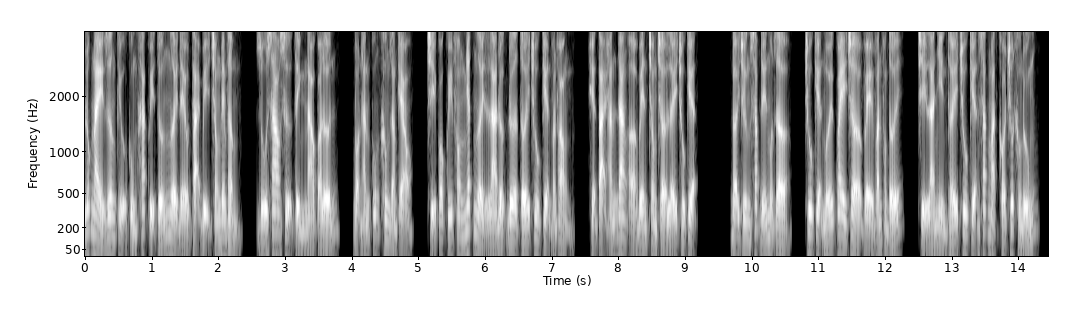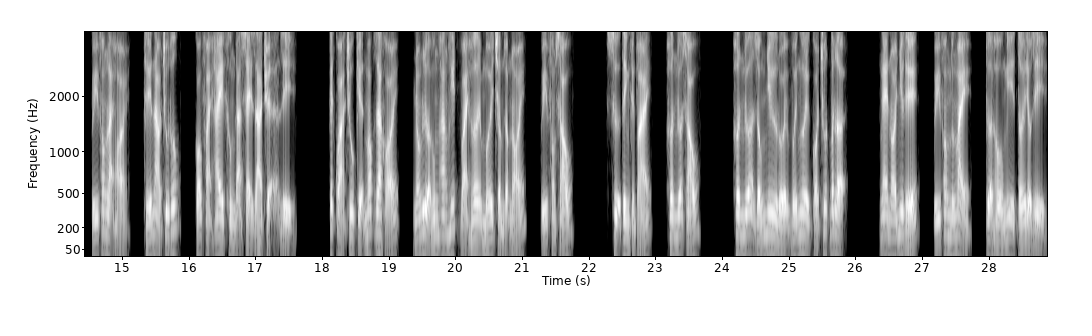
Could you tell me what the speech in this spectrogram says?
lúc này dương cựu cùng các quỷ tướng người đều tại bị trong đêm thẩm dù sao sự tình nào quá lớn, bọn hắn cũng không dám kéo, chỉ có quý phong nhất người là được đưa tới chu kiện văn phòng, hiện tại hắn đang ở bên trong chờ lấy chu kiện. Đợi chừng sắp đến một giờ, chu kiện mới quay trở về văn phòng tới, chỉ là nhìn thấy chu kiện sắc mặt có chút không đúng, quý phong lại hỏi, thế nào chu thúc, có phải hay không đã xảy ra chuyện gì? Kết quả chu kiện móc ra khói, nhóm lửa hung hăng hít vài hơi mới trầm giọng nói, quý phong sáu, sự tình phiền thoái hơn nữa sáu, hơn nữa giống như đối với ngươi có chút bất lợi. Nghe nói như thế, quý phong nhướng mày, tựa hồ nghĩ tới điều gì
